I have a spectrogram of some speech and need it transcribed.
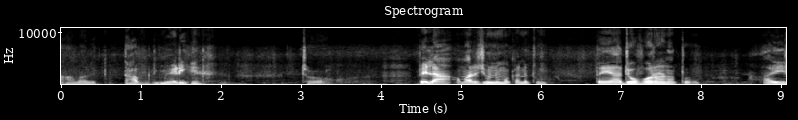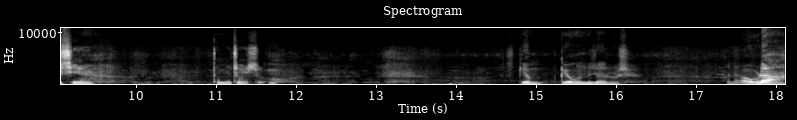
અમારી ધાબ મેળી છે. જો પહેલાં અમારે જૂનું મકાન હતું. ત્યાં જો વરણ હતું, આ એ છે. તમે જોઈ શકો. કેમ, કેવો નજારો છે. અને અવડા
